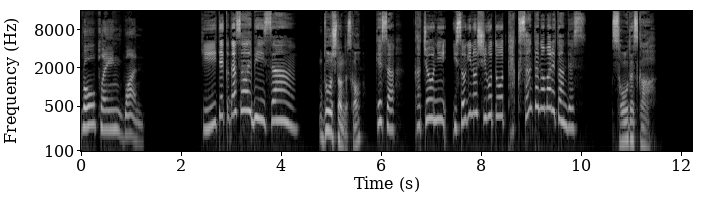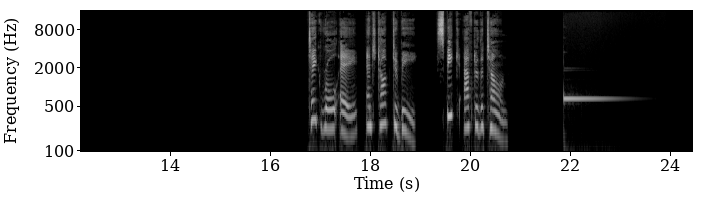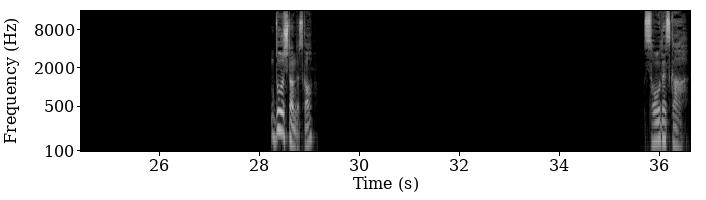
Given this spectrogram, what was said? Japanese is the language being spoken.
Role-playing 1. 聞いてください、B さん。どうしたんですか？今朝、課長に急ぎの仕事をたくさん頼まれたんです。そうですか。Take role A and talk to B. Speak after the tone. どうしたんですか？そうですか。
